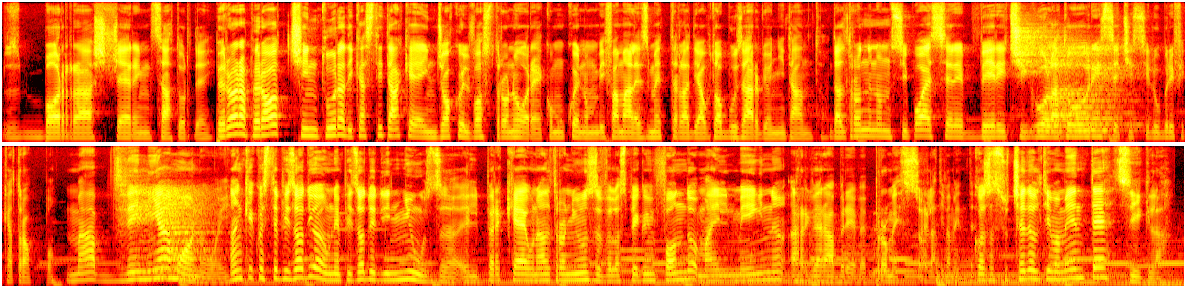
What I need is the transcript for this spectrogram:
sborra sharing Saturday. Per ora però cintura di castità che è in gioco il vostro onore, comunque non vi fa male smetterla di autoabusarvi ogni tanto. D'altronde non si può essere veri cigolatori se ci si lubrifica troppo. Ma veniamo a noi. Anche questo episodio è un episodio di news, il perché un altro news ve lo spiego in fondo, ma il main arriverà a breve, promesso relativamente. Cosa succede ultimamente? Sigla.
